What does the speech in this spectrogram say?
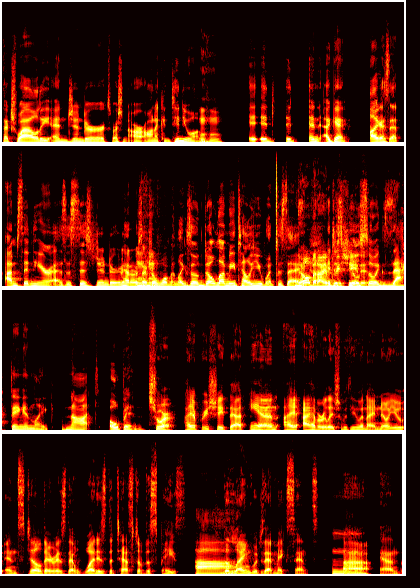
sexuality and gender expression are on a continuum, Mhm. it, it it and again, like I said, I'm sitting here as a cisgendered heterosexual woman. Like, so don't let me tell you what to say. Mm-hmm. No, but I it just feels it. so exacting and like not open. Sure. I appreciate that. And I, I have a relation with you and I know you. And still, there is that what is the test of the space? Ah, the language that makes sense. mm, Uh, and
